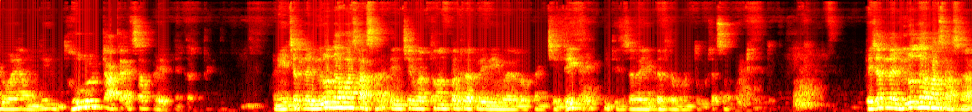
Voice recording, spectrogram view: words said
डोळ्यामध्ये धूळ टाकायचा प्रयत्न करतात. आणि याच्यातला विरोधाभास असा त्यांचे वर्तमानपत्रातले वेगवेगळ्या लोकांचे लेख आहेत मी ते सगळे एकत्र म्हणून तुमच्यासमोर ठेवतो. त्याच्यातला विरोधाभास असा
